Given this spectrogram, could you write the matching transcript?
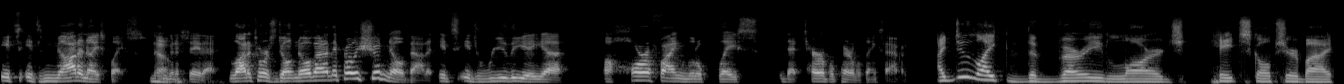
it's it's not a nice place. No. I'm going to say that. A lot of tourists don't know about it. They probably should know about it. It's it's really a uh, a horrifying little place that terrible terrible things happen. I do like the very large hate sculpture by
